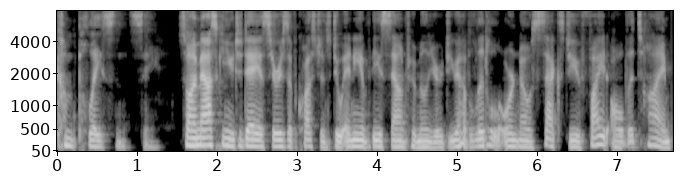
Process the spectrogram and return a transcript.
complacency. So I'm asking you today a series of questions. Do any of these sound familiar? Do you have little or no sex? Do you fight all the time?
